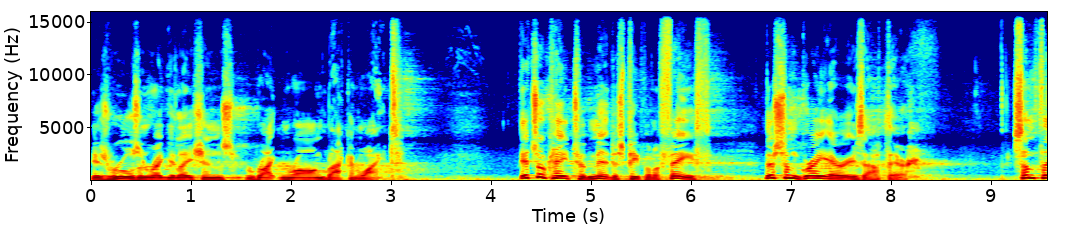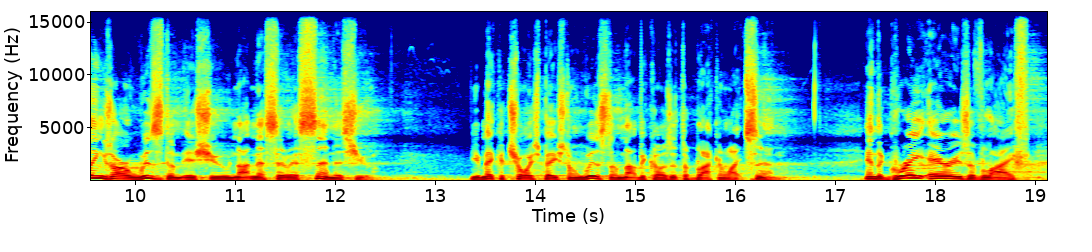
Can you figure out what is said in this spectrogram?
is rules and regulations, right and wrong, black and white. It's okay to admit, as people of faith, there's some gray areas out there. Some things are a wisdom issue, not necessarily a sin issue. You make a choice based on wisdom, not because it's a black and white sin. In the gray areas of life,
